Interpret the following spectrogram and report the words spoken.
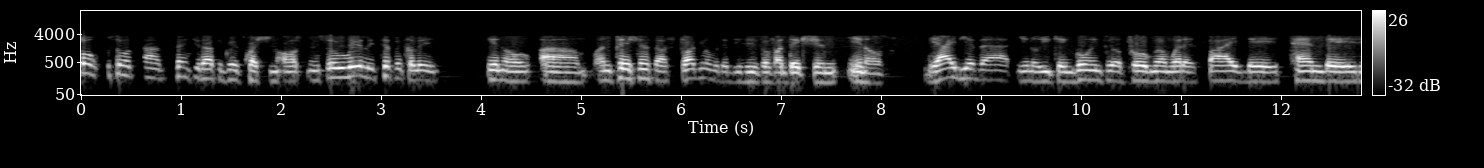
So, so uh, thank you. That's a great question, Austin. So, really, typically, you know, um, when patients are struggling with the disease of addiction, you know, the idea that you know you can go into a program whether it's five days, ten days,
